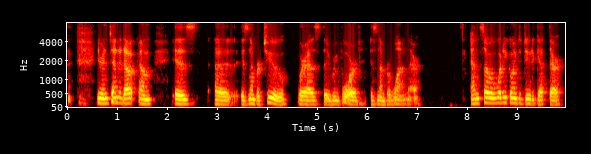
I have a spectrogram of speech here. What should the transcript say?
Your intended outcome is uh, is number two whereas the reward is number one there. And so what are you going to do to get there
